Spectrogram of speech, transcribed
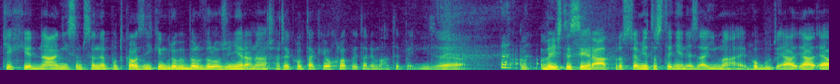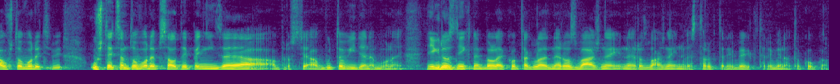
těch jednání jsem se nepotkal s někým, kdo by byl vyloženě ranář a řekl, tak jo chlapi, tady máte peníze a, a běžte si hrát, prostě a mě to stejně nezajímá. Jako buď, já, já, já, už, to vode, už teď jsem to odepsal ty peníze a, a prostě a buď to vyjde nebo ne. Nikdo z nich nebyl jako takhle nerozvážný, nerozvážný investor, který by, který by na to koukal.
